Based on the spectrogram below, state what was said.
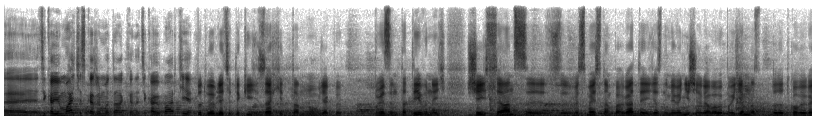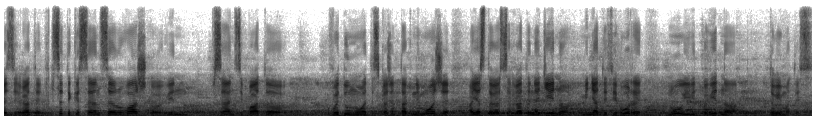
е, цікаві матчі, скажімо так, на цікаві партії. Тут виявляється такий захід, там ну якби презентативний, ще й сеанс е, з весмейством пограти. Я з ними раніше грав, але приємно додатковий раз зіграти. Все-таки сеансеру важко. Він в сеансі багато видумувати, скажімо так, не може. А я старався грати надійно, міняти фігури, ну і відповідно триматись.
